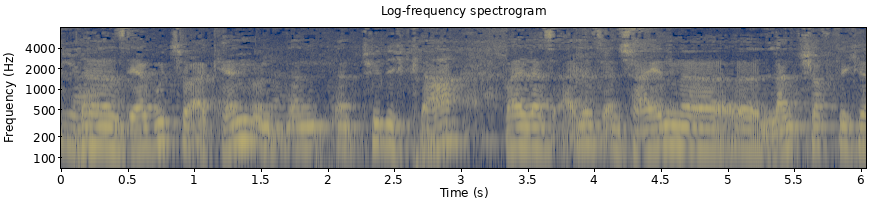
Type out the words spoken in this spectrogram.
Ja. äh, sehr gut zu erkennen und dann natürlich klar, weil das alles entscheidende äh, landschaftliche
